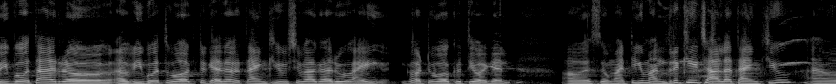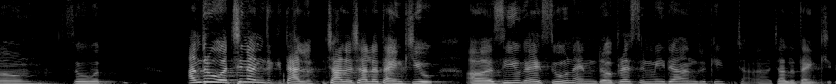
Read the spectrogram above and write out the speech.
we both are we both work together thank you Shiva garu. I got to work with you again so మా టీం అందరికీ చాలా థ్యాంక్ యూ సో అందరూ వచ్చినందుకు చాలా చాలా చాలా thank you see you guys soon and press and media అందరికీ చా- చాలా థ్యాంక్ యూ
